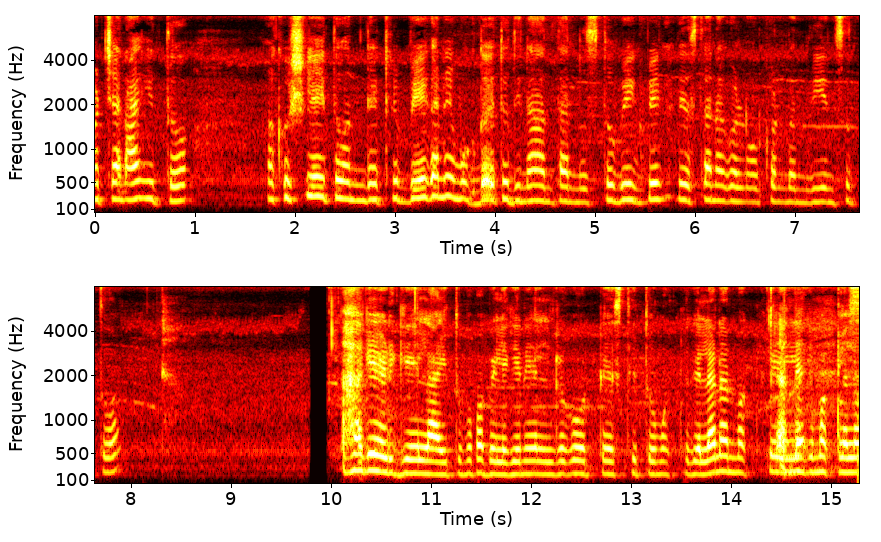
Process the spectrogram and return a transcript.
ಬಟ್ ಚೆನ್ನಾಗಿತ್ತು. ಖುಷಿ ಆಯಿತು ಒಂದೇ ಟ್ರಿಪ್ ಬೇಗನೆ ಮುಗ್ದೋಯ್ತು ದಿನ ಅಂತ ಅನ್ನಿಸ್ತು. ಬೇಗ ಬೇಗ ದೇವಸ್ಥಾನಗಳು ನೋಡ್ಕೊಂಡು ಬಂದ್ವಿ ಅನಿಸುತ್ತು? ಹಾಗೆ ಅಡುಗೆ ಎಲ್ಲ ಆಯಿತು. ಪಾಪ ಬೆಳಗ್ಗೆನೆ ಎಲ್ರಿಗೂ ಹೊಟ್ಟೆ ಹಸ್ತಿತ್ತು. ಮಕ್ಳಿಗೆಲ್ಲ ನನ್ನ ಮಕ್ಕಳಿಗೆ ಮಕ್ಕಳೆಲ್ಲ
